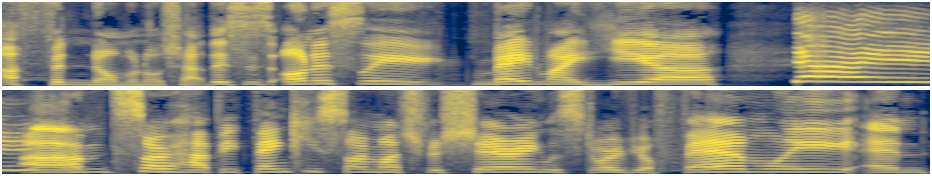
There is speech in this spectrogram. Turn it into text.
a phenomenal chat. This has honestly made my year. Yay! Uh, I'm so happy. Thank you so much for sharing the story of your family and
